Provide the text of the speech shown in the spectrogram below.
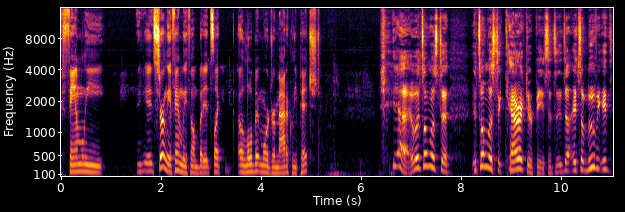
family. It's certainly a family film, but it's like a little bit more dramatically pitched. Yeah, it's almost a it's almost a character piece. It's it's a, it's a movie. It's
